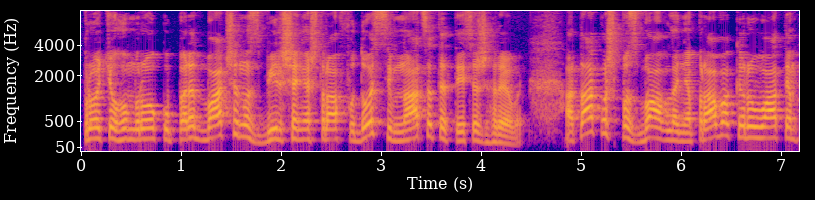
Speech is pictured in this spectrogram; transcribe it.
протягом року передбачено збільшення штрафу до 17 тисяч гривень, а також позбавлення права керувати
